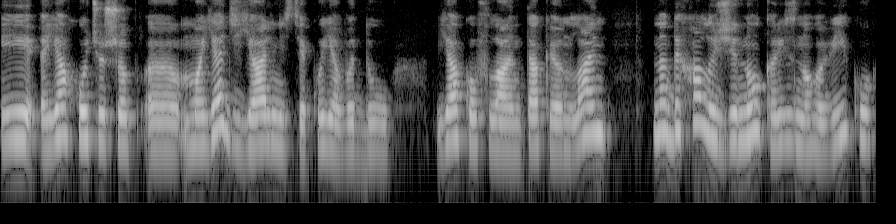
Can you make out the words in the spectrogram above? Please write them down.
І я хочу, щоб е, моя діяльність, яку я веду, як офлайн, так і онлайн, надихала жінок різного віку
